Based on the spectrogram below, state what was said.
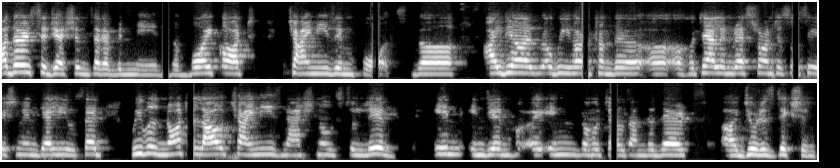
other suggestions that have been made? The boycott Chinese imports, the idea we heard from the uh, Hotel and Restaurant Association in Delhi, who said we will not allow Chinese nationals to live in Indian in the hotels under their uh, jurisdiction.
